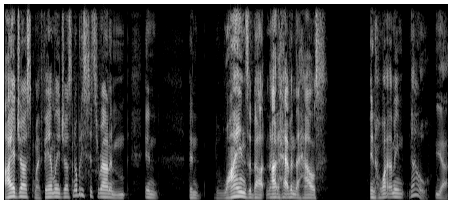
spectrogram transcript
I adjust. My family adjusts. Nobody sits around and and and whines about not having the house in Hawaii. I mean, no. Yeah.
